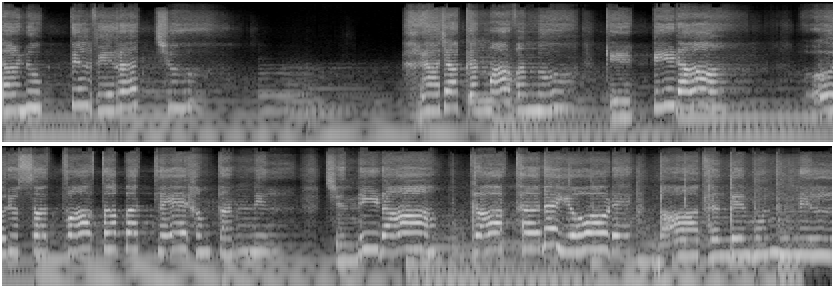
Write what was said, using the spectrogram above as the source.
തണുപ്പിൽ വിറച്ചു. രാജാക്കന്മാർ വന്നു കെട്ടിടാം. ഒരു സത്വാർത്ത ബത്ലേഹം തന്നിൽ ചെന്നിടാം പ്രാർത്ഥനയോടെ നാഥന്റെ മുന്നിൽ.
